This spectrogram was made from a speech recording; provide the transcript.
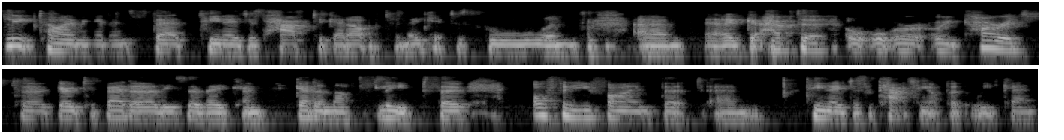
sleep timing and instead teenagers have to get up to make it to school and um, uh, have to or, or, or encouraged to go to bed early so they can get enough sleep. So often you find that um, teenagers are catching up at the weekend.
